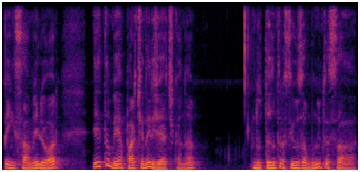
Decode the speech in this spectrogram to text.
pensar melhor. E também a parte energética, né? No Tantra se usa muito essa,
